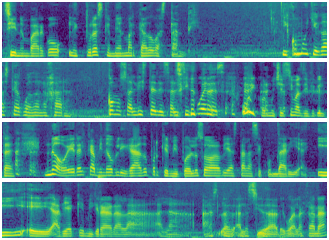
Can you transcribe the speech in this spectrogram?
sin embargo, lecturas que me han marcado bastante. ¿Y cómo llegaste a Guadalajara? ¿Cómo saliste de Sal si puedes? Uy, con muchísimas dificultades. No, era el camino obligado porque en mi pueblo solo había hasta la secundaria y eh, había que emigrar a la, a, la, a la ciudad de Guadalajara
